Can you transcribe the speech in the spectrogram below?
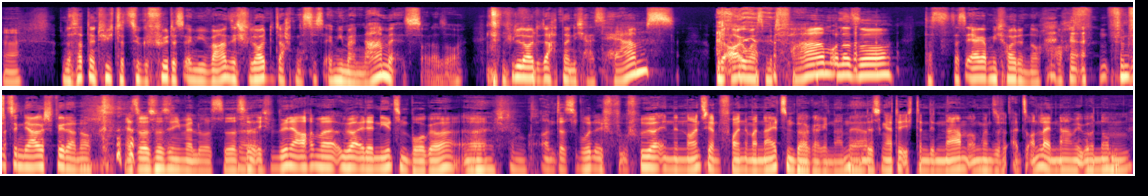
Ja. Und das hat natürlich dazu geführt, dass irgendwie wahnsinnig viele Leute dachten, dass das irgendwie mein Name ist oder so. viele Leute dachten dann, ich heiße Herms oder irgendwas mit Farm oder so. Das, das ärgert mich heute noch, auch 15 Jahre später noch. Ja, sowas wirst du nicht mehr los. Sowas, Ja. Ich bin ja auch immer überall der Nielsenburger. Äh, Ja, stimmt. Und das wurde ich früher in den 90ern Freunden immer Neizenburger genannt. Ja. Und deswegen hatte ich dann den Namen irgendwann so als Online-Name übernommen. Mhm.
